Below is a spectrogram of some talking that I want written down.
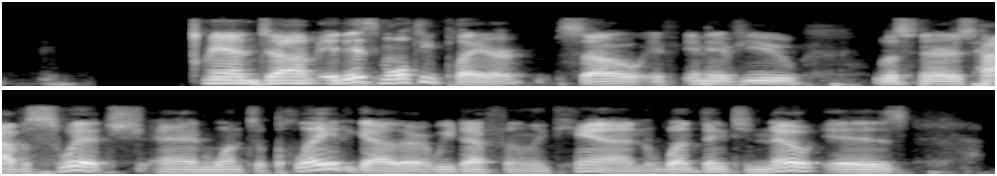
and um, it is multiplayer. So if any of you listeners have a Switch and want to play together, we definitely can. One thing to note is,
